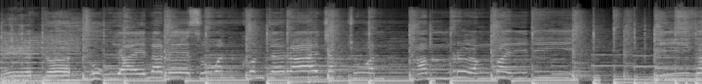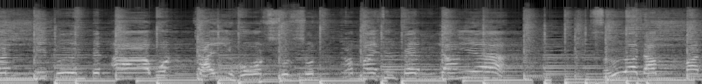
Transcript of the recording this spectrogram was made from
เหตุเกิดทุ่งใหญ่นเรศวรคนใจร้ายชักชวนทำเรื่องไม่ดี มีเงินมีปืนเป็นอาวุธ โหดสุดๆ ทำไมถึงเป็นอย่างเงี้ย เสือดำมัน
